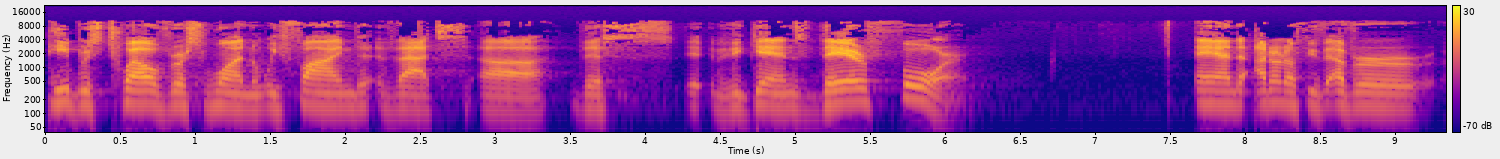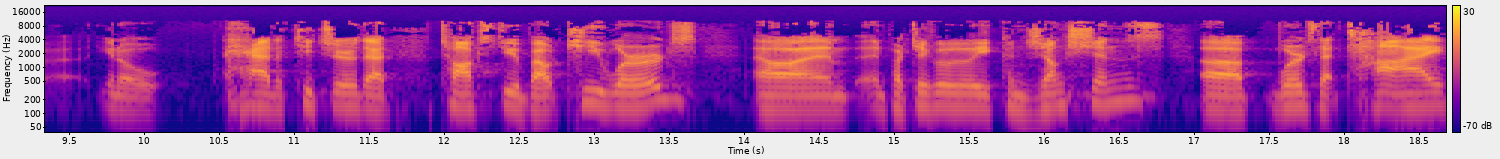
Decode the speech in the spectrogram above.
Hebrews 12, verse 1, we find that uh, this begins, therefore. And I don't know if you've ever, uh, you know, had a teacher that talks to you about keywords, uh, and, and particularly conjunctions, uh, words that tie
